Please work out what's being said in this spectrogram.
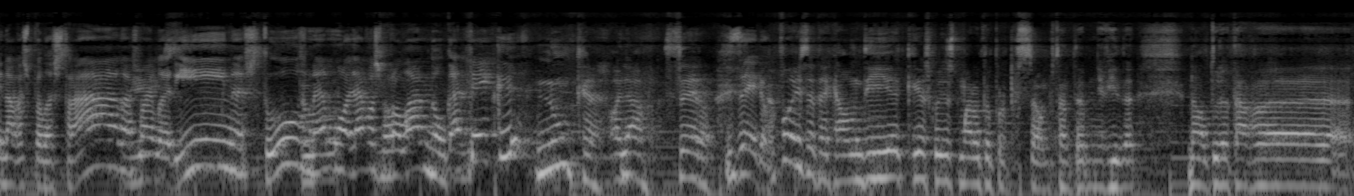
E andavas pela estrada, as Isso. bailarinas, tudo, Tudo. não olhavas para o lado nunca, até que Nunca olhava, zero. Zero. Pois, até que há um dia que as coisas tomaram outra proporção. Portanto, a minha vida na altura estava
